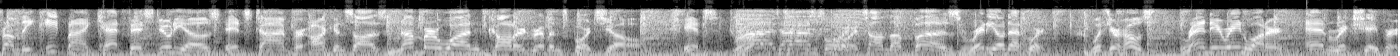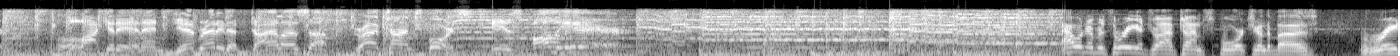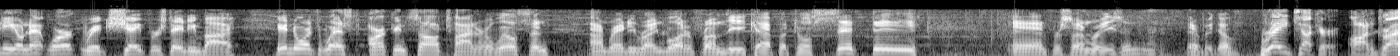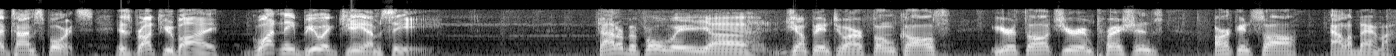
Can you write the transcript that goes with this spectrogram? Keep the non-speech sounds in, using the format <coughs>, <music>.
From the Eat My Catfish studios, it's time for Arkansas's number one collar driven sports show. It's Drive Time Sports on the Buzz Radio Network with your hosts, Randy Rainwater and Rick Schaefer. Lock it in and get ready to dial us up. Drive Time Sports is on the air. Hour number three of Drive Time Sports on the Buzz Radio Network. Rick Schaefer standing by in Northwest Arkansas. Tyler Wilson. I'm Randy Rainwater from the capital city. And for some reason, there we go. Ray Tucker on Drive Time Sports is brought to you by Gwatney Buick GMC. Tyler, before we uh, jump into our phone calls, your thoughts, your impressions, Arkansas, Alabama.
